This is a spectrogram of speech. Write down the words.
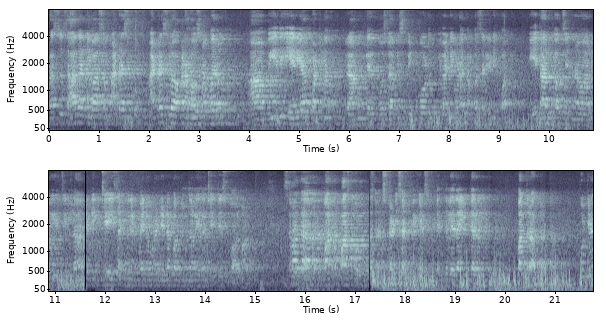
ప్రస్తుత సాధారణ నివాసం అడ్రస్ అడ్రస్లో అక్కడ హౌస్ నంబరు వీధి ఏరియా పట్టణం గ్రామం లేదా. పోస్ట్ ఆఫీస్ పిన్ కోడ్ ఇవన్నీ కూడా కంపల్సరీగా నింపాలి ఏ తాలూకాకు చెందిన వారు ఏ జిల్లా ఇచ్చే సర్టిఫికేట్ పైన కూడా డేట్ ఆఫ్ బర్త్ ఉందా లేదా చెక్ చేసుకోవాలి మనం. తర్వాత వాళ్ళ పాస్పోర్ట్ స్టడీ సర్టిఫికేట్స్ టెన్త్ లేదా ఇంటర్ పత్రాలు పుట్టిన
